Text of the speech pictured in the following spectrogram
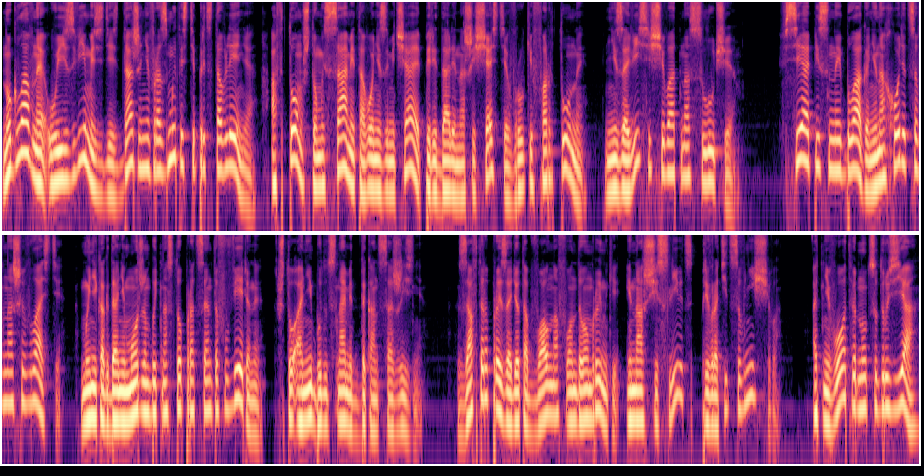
Но главная уязвимость здесь даже не в размытости представления, а в том, что мы сами того не замечая передали наше счастье в руки фортуны, независящего от нас случая. Все описанные блага не находятся в нашей власти. Мы никогда не можем быть на сто процентов уверены, что они будут с нами до конца жизни. Завтра произойдет обвал на фондовом рынке, и наш счастливец превратится в нищего – от него отвернутся друзья,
